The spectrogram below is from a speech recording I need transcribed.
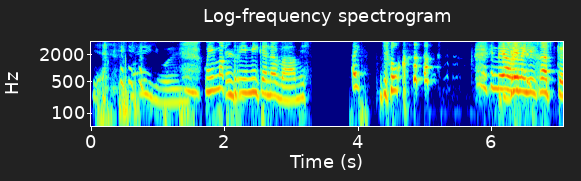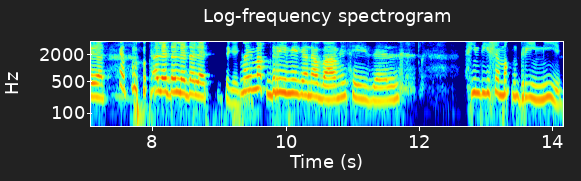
Yeah. Ayun. May McDreamy ka na ba, Miss? Ay, joke. Hindi, okay lang yung cut ko yun. ulit, ulit, ulit. Sige, go. May McDreamy ka na ba, Miss Hazel? Hindi siya McDreamy.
